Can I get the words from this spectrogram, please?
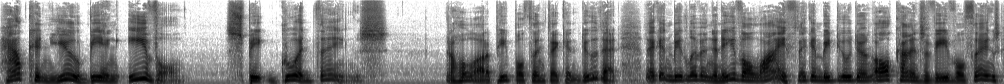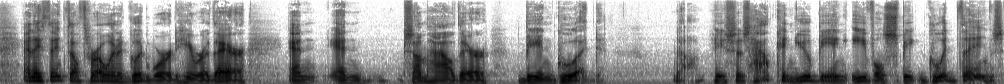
how can you, being evil, speak good things? And a whole lot of people think they can do that. They can be living an evil life. They can be doing all kinds of evil things, and they think they'll throw in a good word here or there, and and somehow they're being good. No, he says, How can you, being evil, speak good things?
